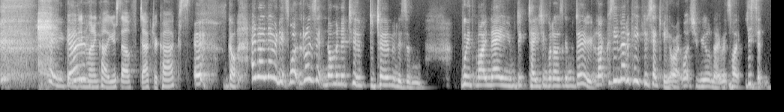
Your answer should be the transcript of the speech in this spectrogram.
there you go. You didn't want to call yourself Dr. Cox? God. And I know, and it's what, what is it? Nominative determinism with my name dictating what I was going to do. Like, because the amount of people who said to me, All right, what's your real name? It's like, listen,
